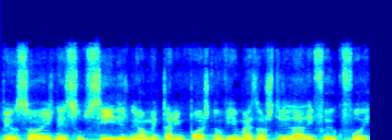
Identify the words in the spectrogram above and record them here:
pensões, nem subsídios, nem aumentar impostos, não havia mais austeridade e foi o que foi.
